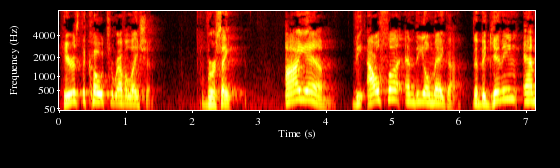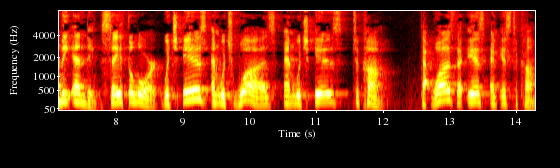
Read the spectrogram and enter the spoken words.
Here's the code to Revelation. Verse 8 I am the Alpha and the Omega, the beginning and the ending, saith the Lord, which is and which was and which is to come. That was, that is, and is to come.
